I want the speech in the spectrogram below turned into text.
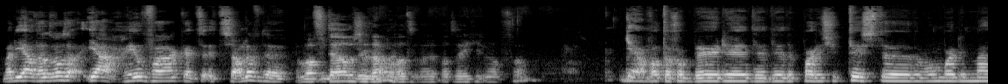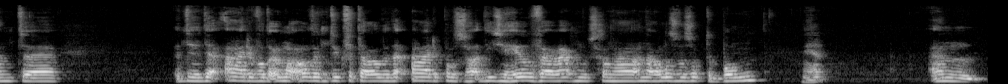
maar ja, dat was ja, heel vaak het, hetzelfde. En wat vertelden ze dan? Wat, wat weet je er nog van? ja, wat er gebeurde, de, de, de parachutisten, de bombardementen, de, de aarde, wat oma altijd natuurlijk vertelde, de aardappels die ze heel ver weg moest gaan halen en alles was op de bom. Ja. En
